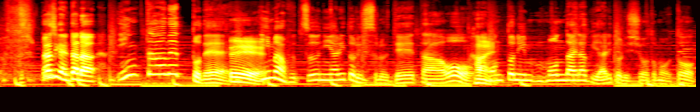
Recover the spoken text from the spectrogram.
確かにただインターネットでええ。今普通にやり取りするデータをはい。本当に問題なくやり取りしようと思うと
